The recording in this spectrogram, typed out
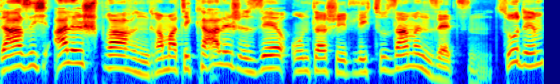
da sich alle Sprachen grammatikalisch sehr unterschiedlich zusammensetzen. Zudem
